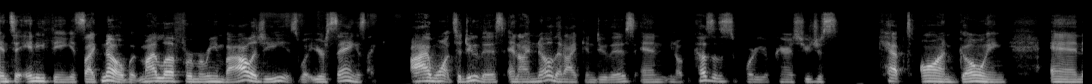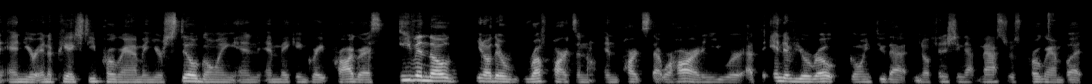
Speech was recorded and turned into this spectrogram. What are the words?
into anything. It's like, no, but my love for marine biology is what you're saying. Is like, I want to do this and I know that I can do this. And, you know, because of the support of your parents, you just kept on going and and you're in a phd program and you're still going and and making great progress even though you know there are rough parts and, and parts that were hard and you were at the end of your rope going through that you know finishing that master's program but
